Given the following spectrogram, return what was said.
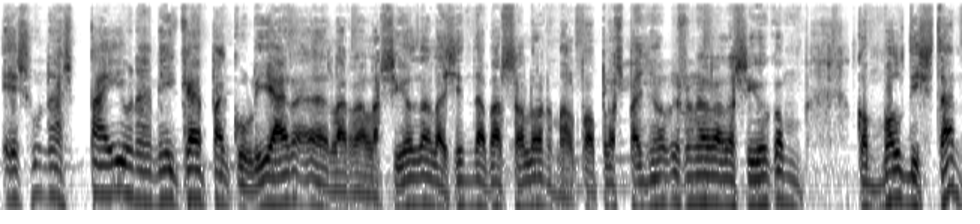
és un espai una mica peculiar, eh, la relació de la gent de Barcelona amb el poble espanyol és una relació com, com molt distant.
